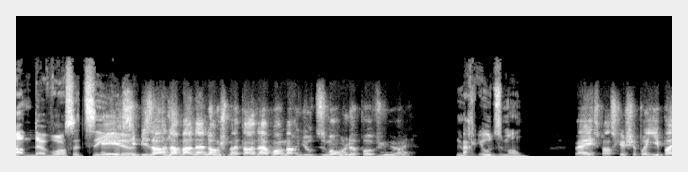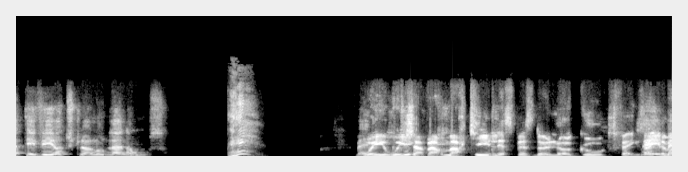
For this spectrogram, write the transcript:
hâte de voir cette Et série-là. c'est bizarre, la bande-annonce, je m'attendais à voir Mario Dumont, on l'a pas vu, hein? Mario Dumont. Ben, c'est parce que, je sais pas, il n'est pas TVA tout le long de l'annonce. Ben, oui, oui, j'avais remarqué l'espèce de logo qui fait Mais, exactement.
